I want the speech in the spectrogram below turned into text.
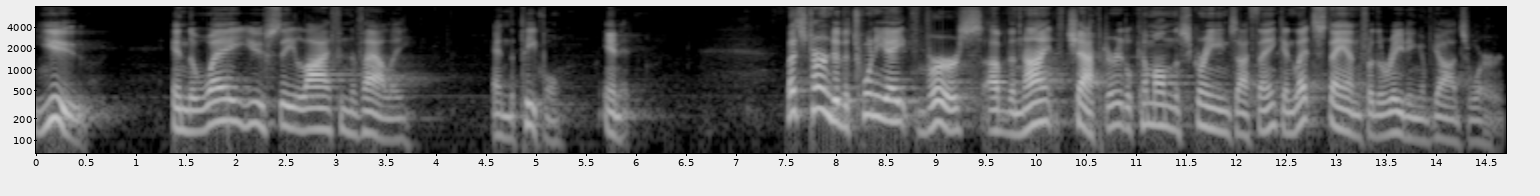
you in the way you see life in the valley and the people in it? Let's turn to the 28th verse of the ninth chapter. It'll come on the screens, I think, and let's stand for the reading of God's Word.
